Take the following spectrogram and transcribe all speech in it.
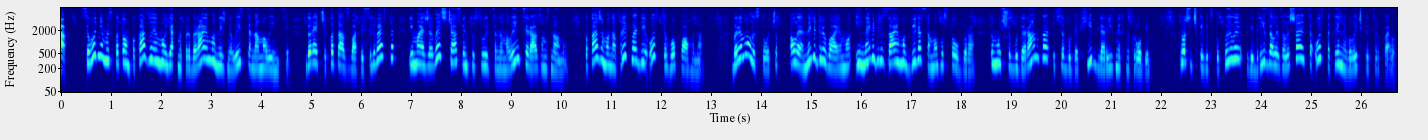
Так, сьогодні ми з котом показуємо, як ми прибираємо нижнє листя на малинці. До речі, кота звати Сільвестр, і майже весь час він тусується на малинці разом з нами. Покажемо на прикладі ось цього пагона. Беремо листочок, але не відриваємо і не відрізаємо біля самого стовбура, тому що буде ранка і це буде вхід для різних мікробів. Трошечки відступили, відрізали, залишається ось такий невеличкий цурпелок.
